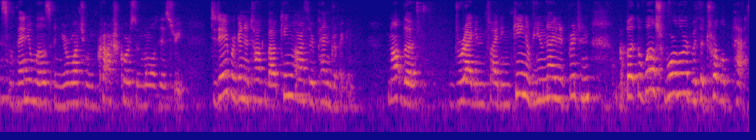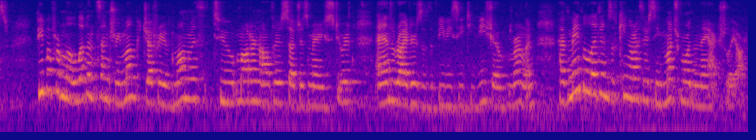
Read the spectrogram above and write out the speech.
is Nathaniel Wells, and you're watching Crash Course in World History. Today we're going to talk about King Arthur Pendragon. Not the dragon fighting king of United Britain, but the Welsh warlord with a troubled past. People from the 11th century monk Geoffrey of Monmouth to modern authors such as Mary Stewart and the writers of the BBC TV show Merlin have made the legends of King Arthur seem much more than they actually are.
